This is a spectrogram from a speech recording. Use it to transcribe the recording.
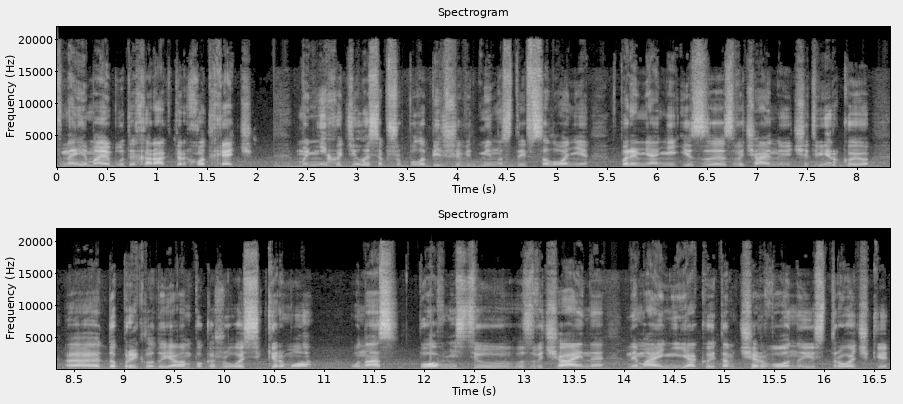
в неї має бути характер hot hatch. Мені хотілося б, щоб було більше відмінностей в салоні в порівнянні із звичайною четвіркою. Е, до прикладу, я вам покажу: ось кермо у нас повністю звичайне, немає ніякої там червоної строчки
